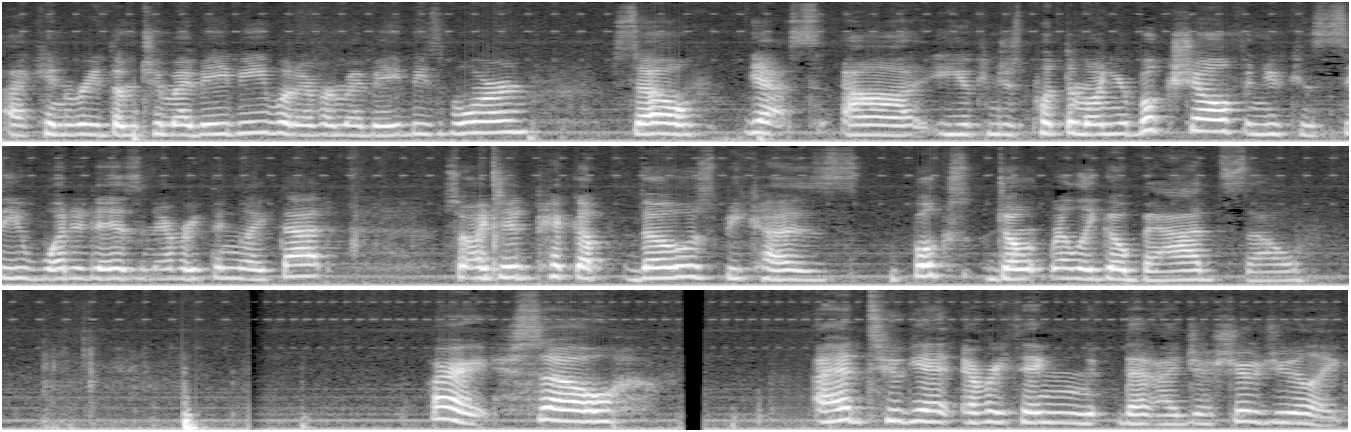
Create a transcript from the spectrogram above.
I can read them to my baby whenever my baby's born. So, yes, uh, you can just put them on your bookshelf and you can see what it is and everything like that. So, I did pick up those because books don't really go bad, so. Alright, so I had to get everything that I just showed you, like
